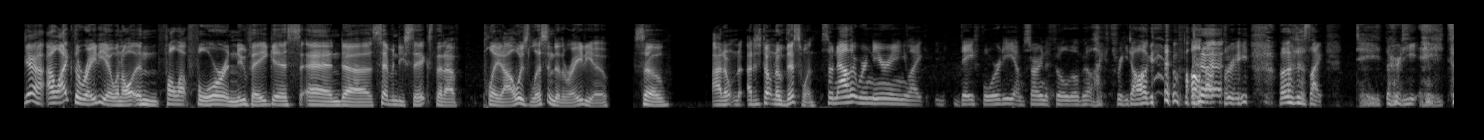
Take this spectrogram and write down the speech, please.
yeah, I like the radio and all in Fallout 4 and New Vegas and uh, 76 that I've played. I always listen to the radio. So I don't I just don't know this one. So now that we're nearing like day 40, I'm starting to feel a little bit like 3 Dog Fallout 3. I'm just like, Day 38.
